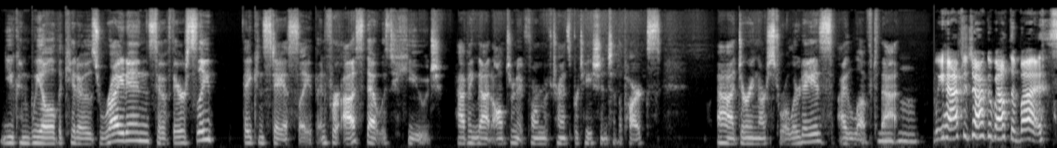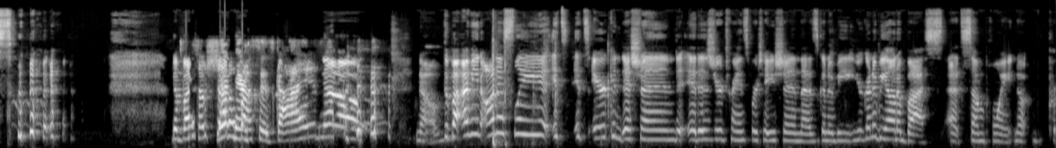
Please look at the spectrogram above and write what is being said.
you can wheel the kiddos right in. So if they're asleep, they can stay asleep. And for us, that was huge having that alternate form of transportation to the parks uh, during our stroller days. I loved that. Mhm. We have to talk about the bus. the bus So shuttle buses, guys. no. No. The but i mean honestly it's it's air conditioned. It is your transportation that's going to be you're going to be on a bus at some point no pr-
